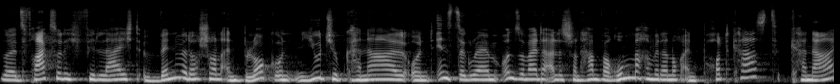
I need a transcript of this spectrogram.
So, jetzt fragst du dich vielleicht, wenn wir doch schon einen Blog und einen YouTube-Kanal und Instagram und so weiter alles schon haben, warum machen wir dann noch einen Podcast-Kanal?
